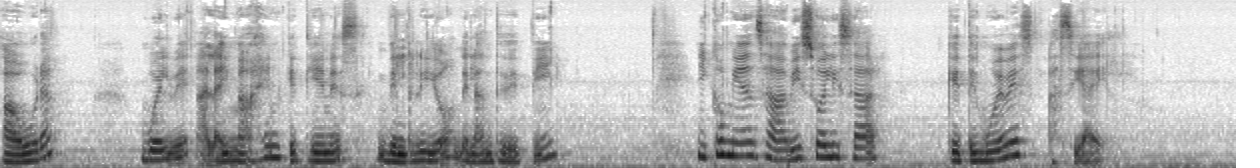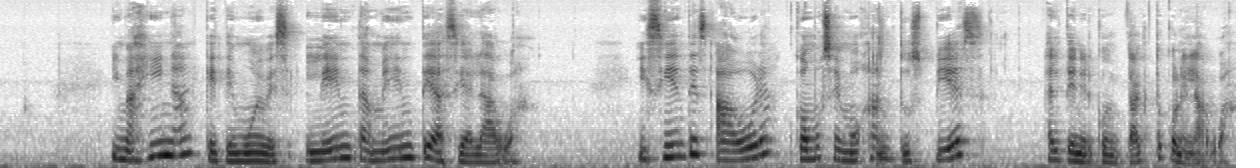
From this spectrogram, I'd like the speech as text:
Ahora vuelve a la imagen que tienes del río delante de ti y comienza a visualizar que te mueves hacia él. Imagina que te mueves lentamente hacia el agua y sientes ahora cómo se mojan tus pies al tener contacto con el agua.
